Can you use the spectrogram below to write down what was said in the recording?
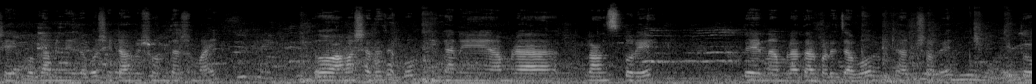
সেই প্রোগ্রামে নিয়ে যাব, সেটা হবে সন্ধ্যার সময়। তো আমার সাথে থাকুন, এখানে আমরা লাঞ্চ করে দেন আমরা তারপরে যাব পিঠা উৎসবে তো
